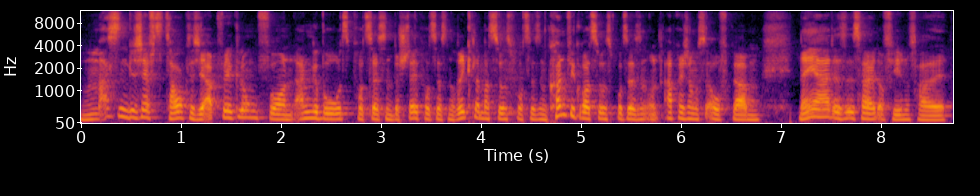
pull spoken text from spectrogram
massengeschäftstaugliche Abwicklung von Angebotsprozessen, Bestellprozessen, Reklamationsprozessen, Konfigurationsprozessen und Abrechnungsaufgaben. Naja, das ist halt auf jeden Fall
